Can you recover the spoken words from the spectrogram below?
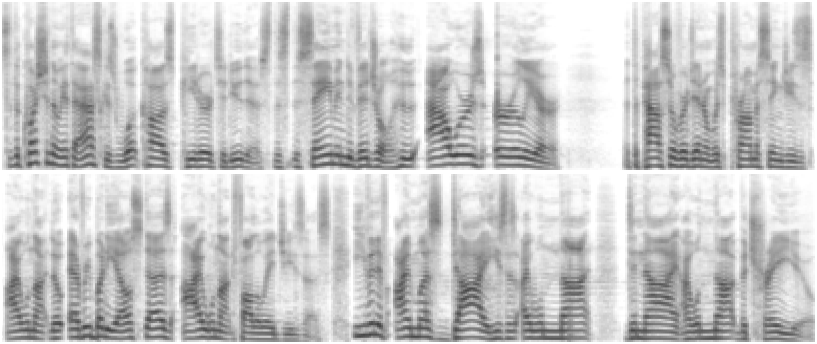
So the question that we have to ask is what caused Peter to do this? this? The same individual who hours earlier at the Passover dinner was promising Jesus, I will not, though everybody else does, I will not follow away Jesus. Even if I must die, he says, I will not deny, I will not betray you.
